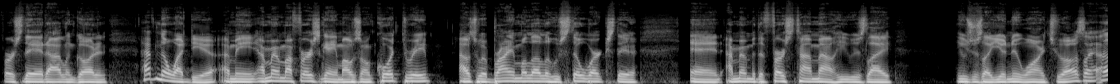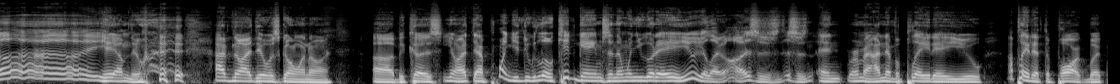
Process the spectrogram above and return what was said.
First day at Island Garden, have no idea. I mean, I remember my first game. I was on court three. I was with Brian Malella, who still works there, and I remember the first time out, he was like. He was just like, "You're new, aren't you?" I was like, "Uh, yeah, I'm new. I have no idea what's going on." Uh, because you know at that point you do little kid games and then when you go to AAU you're like oh this is this is and remember I never played AAU I played at the park but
